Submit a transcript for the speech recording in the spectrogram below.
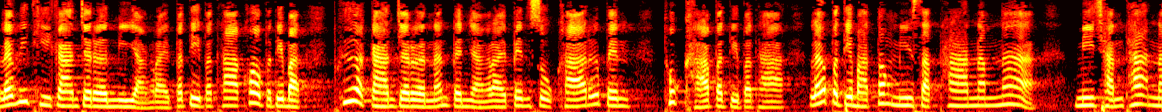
และวิธีการเจริญมีอย่างไร ปฏิปทาข้อปฏิบัติ เพื่อการเจริญนั้นเป็นอย่างไร เป็นสุขาหรือเป็นทุกขาปฏิปทา แล้วปฏิบัติต้องมีศรัทธานำหน้า มีฉันทะน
